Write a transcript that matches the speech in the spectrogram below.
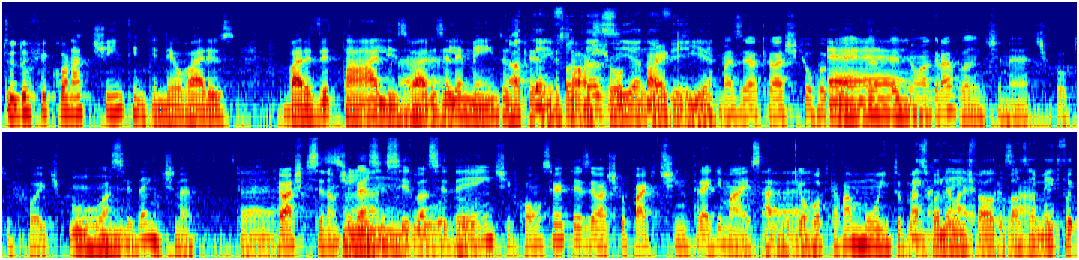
tudo ficou na tinta, entendeu? Vários, vários detalhes, É. vários elementos Até que o pessoal achou que fantasia, o né, parque Vini? ia. Mas é o que eu acho que o Hopi É. ainda teve um agravante, né? Tipo, que foi, tipo, o Uhum. acidente, né? É. Eu acho que se não Sim, tivesse sido o acidente, com certeza eu acho que o parque tinha entregue mais, sabe? É. Porque o Hope tava muito bem Mas quando a gente naquela fala do época, vazamento, sabe?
